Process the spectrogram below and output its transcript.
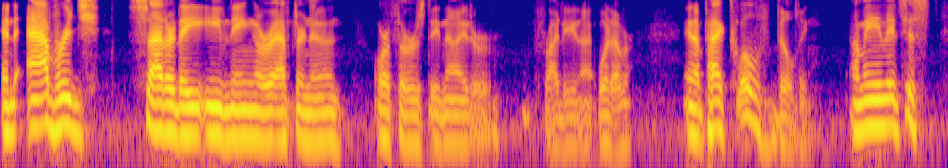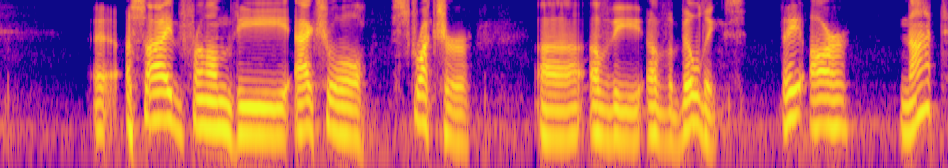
an average Saturday evening or afternoon or Thursday night or Friday night, whatever, in a Pac 12 building. I mean, it's just aside from the actual structure uh, of the of the buildings, they are not.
